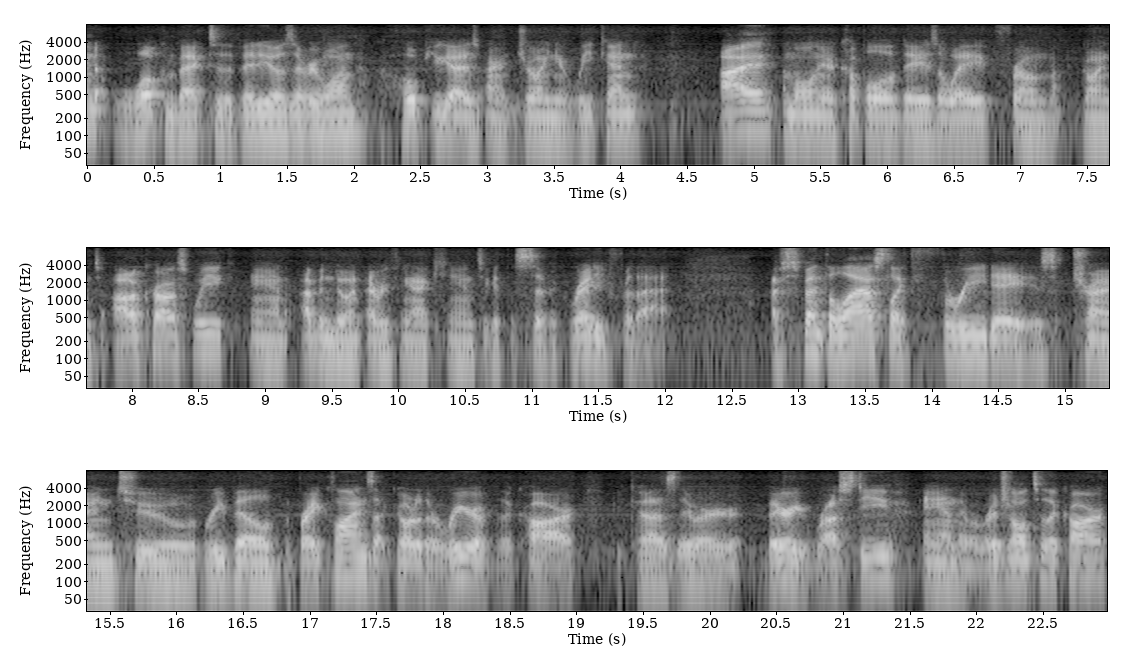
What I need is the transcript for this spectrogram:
and welcome back to the videos everyone. Hope you guys are enjoying your weekend. I am only a couple of days away from going to autocross week and I've been doing everything I can to get the Civic ready for that. I've spent the last like three days trying to rebuild the brake lines that go to the rear of the car because they were very rusty and they were original to the car.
